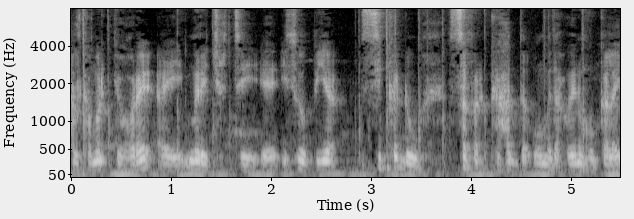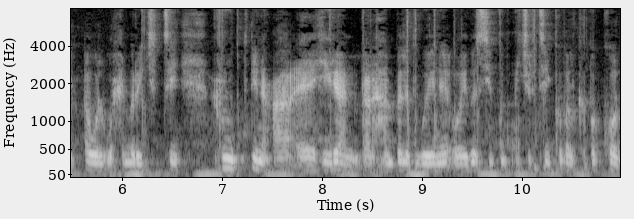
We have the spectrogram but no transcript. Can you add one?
Halka markii hore ay mari jirtay ethoobiya si ka dhow safarka hadda uu madaxweynuhu galay. Awal waxay mari jirtay ruud dhinaca hiiraan gaar ahaan beled weyne oo iga sii gudbi jirtay gobolka bakool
